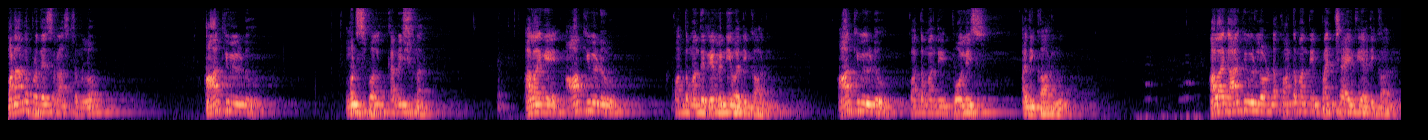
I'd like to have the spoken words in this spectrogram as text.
మన ఆంధ్రప్రదేశ్ రాష్ట్రంలో ఆకివీడు మున్సిపల్ కమిషనర్ అలాగే ఆకివీడు కొంతమంది రెవెన్యూ అధికారులు ఆకివీడు కొంతమంది పోలీస్ అధికారులు అలాగే ఆకివీడులో ఉన్న కొంతమంది పంచాయతీ అధికారులు.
